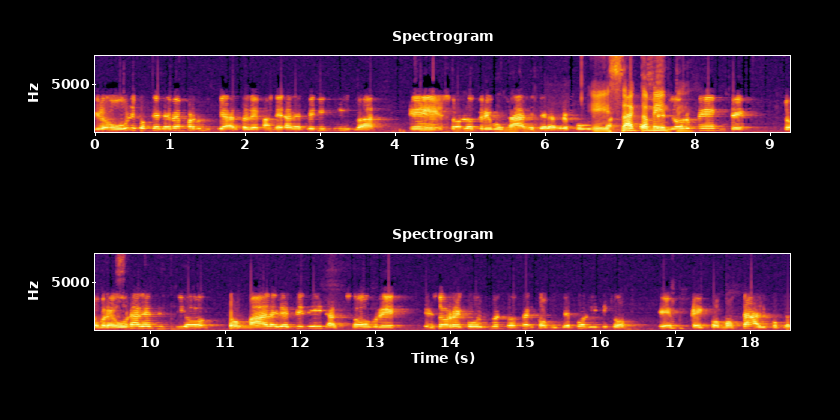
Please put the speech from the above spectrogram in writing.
y lo único que deben pronunciarse de manera definitiva eh, son los tribunales de la República. Exactamente. Posteriormente, sobre una decisión tomada y decidida sobre esos recursos, entonces el comité político eh, eh, como tal, porque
